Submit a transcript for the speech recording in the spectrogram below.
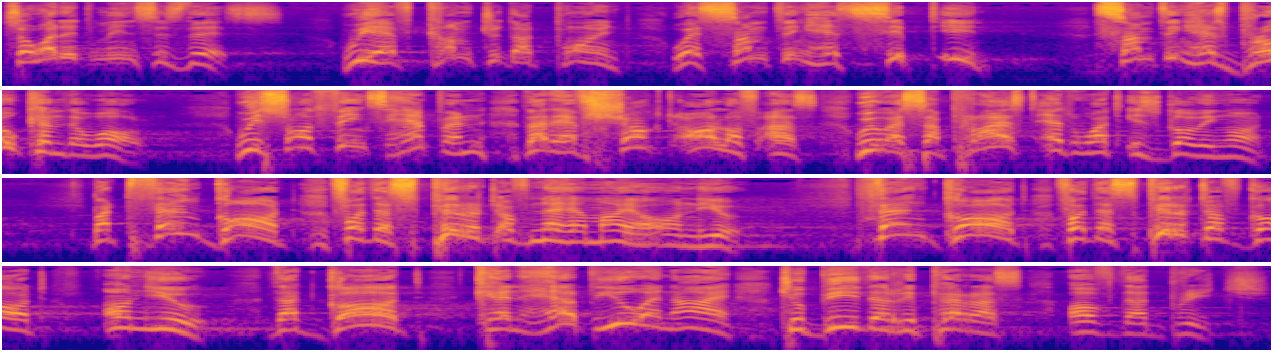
So, what it means is this we have come to that point where something has seeped in, something has broken the wall. We saw things happen that have shocked all of us. We were surprised at what is going on. But thank God for the spirit of Nehemiah on you. Thank God for the spirit of God on you. That God can help you and I to be the repairers of that breach.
